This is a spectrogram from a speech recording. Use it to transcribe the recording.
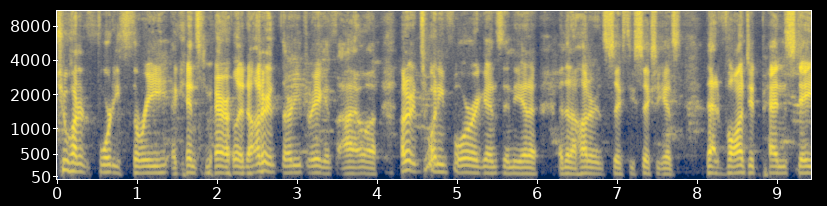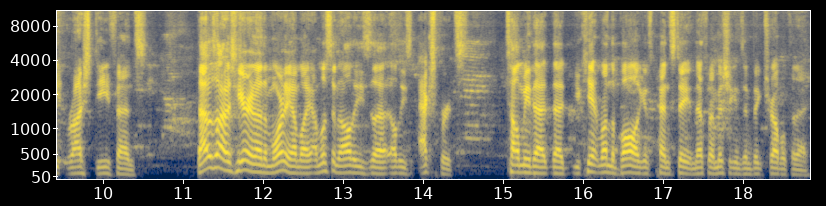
243 against Maryland, 133 against Iowa, 124 against Indiana, and then 166 against that vaunted Penn State rush defense. That was what I was hearing in the morning. I'm like, I'm listening to all these uh, all these experts tell me that that you can't run the ball against Penn State, and that's why Michigan's in big trouble today.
